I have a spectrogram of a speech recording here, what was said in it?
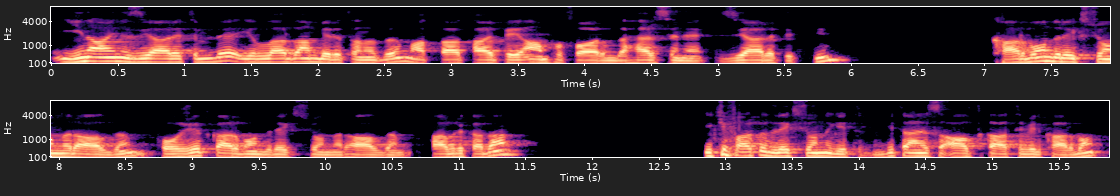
yine aynı ziyaretimde yıllardan beri tanıdığım hatta Taipei Ampu Fuarı'nda her sene ziyaret ettiğim karbon direksiyonları aldım, forjet karbon direksiyonları aldım fabrikadan iki farklı direksiyonunu getirdim. Bir tanesi 6K Tivil karbon.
